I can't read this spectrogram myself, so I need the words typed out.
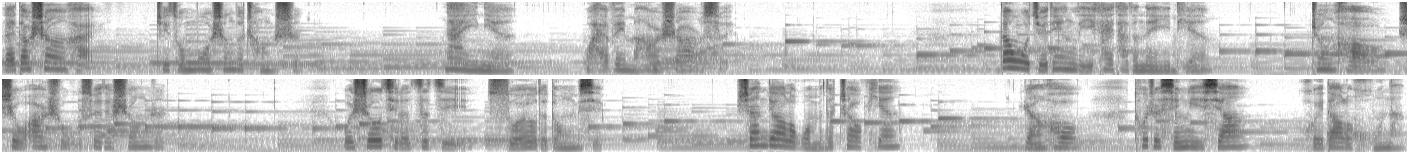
来到上海这座陌生的城市。那一年，我还未满二十二岁。当我决定离开他的那一天，正好是我二十五岁的生日。我收起了自己所有的东西，删掉了我们的照片，然后拖着行李箱回到了湖南。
